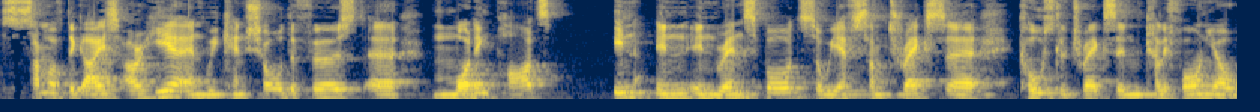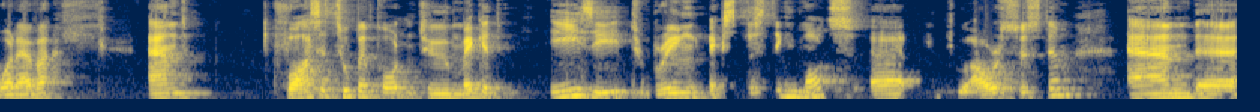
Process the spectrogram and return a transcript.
Some of the guys are here and we can show the first uh, modding parts in in in Rennsport. So we have some tracks, uh, coastal tracks in California or whatever. And for us, it's super important to make it easy to bring existing mods uh, into our system. And uh,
